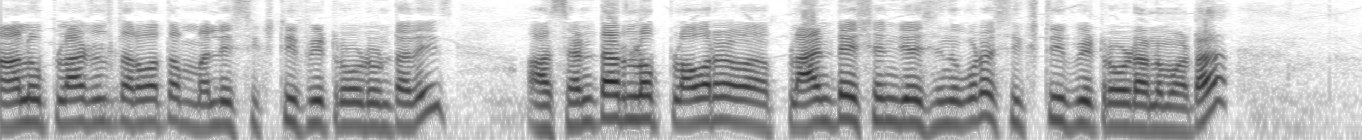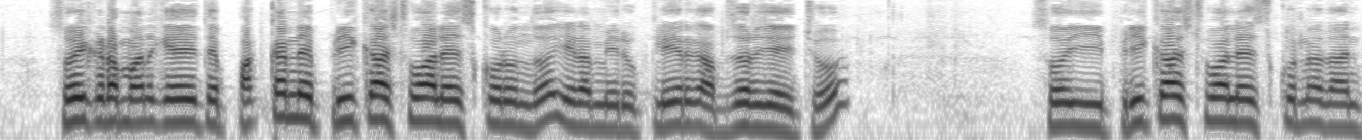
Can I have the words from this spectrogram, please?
నాలుగు ప్లాట్ల తర్వాత మళ్ళీ సిక్స్టీ ఫీట్ రోడ్ ఉంటుంది. ఆ సెంటర్లో ఫ్లవర్ ప్లాంటేషన్ చేసింది కూడా సిక్స్టీ ఫీట్ రోడ్ అనమాట సో ఇక్కడ మనకి ఏదైతే పక్కనే ప్రీకాస్ట్ వాల్ వేసుకొని ఉందో ఇక్కడ మీరు క్లియర్గా అబ్జర్వ్ చేయొచ్చు. సో ఈ ప్రీకాస్ట్ వాల్ వేసుకున్న దాని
